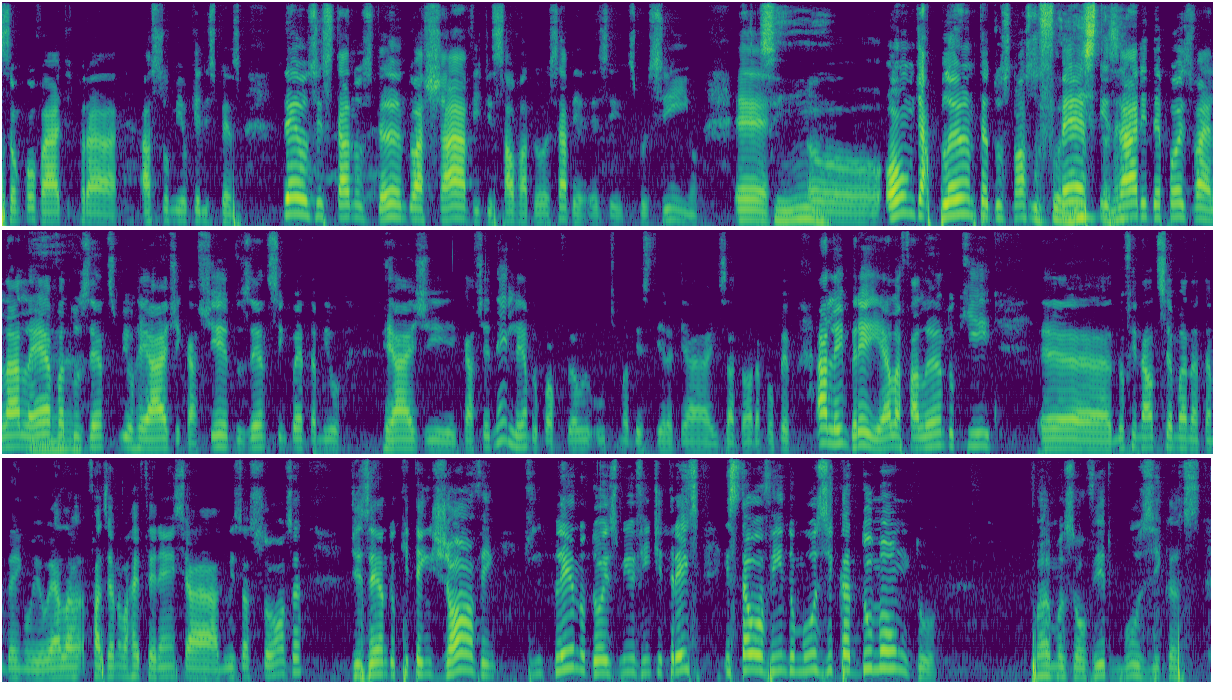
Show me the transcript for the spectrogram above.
são covardes para assumir o que eles pensam, Deus está nos dando a chave de Salvador, sabe? Esse discursinho. É, Sim. O, onde a planta dos nossos pés né? pisar né? e depois vai lá, leva é. 200 mil reais de cachê, 250 mil reais de cachê. Nem lembro qual foi a última besteira que a Isadora Pompeu. Ah, lembrei, ela falando que é, no final de semana também, Will, ela fazendo uma referência a Luísa Sonza, dizendo que tem jovem que em pleno 2023 está ouvindo música do mundo. vamos ouvir músicas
